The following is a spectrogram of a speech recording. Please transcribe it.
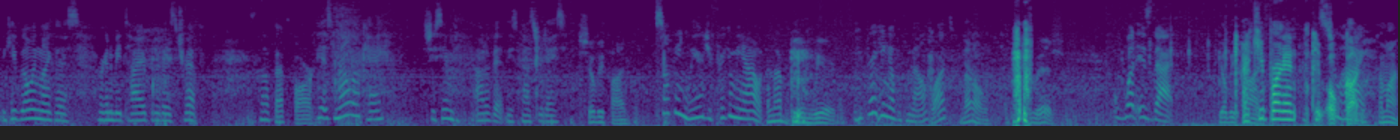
We keep going like this. We're gonna be tired for today's trip. It's not that far. Is Mel okay? She seemed out of it these past few days. She'll be fine. Stop being weird. You're freaking me out. I'm not being weird. You're breaking up with Mel. What? No. You wish. What is that? You'll be I keep running. I keep, oh too god. high. Come on.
